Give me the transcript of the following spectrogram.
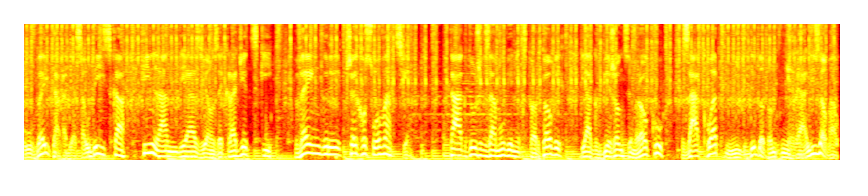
Kuwejt, Arabia Saudyjska, Finlandia, Związek Radziecki, Węgry, Czechosłowacja. Tak dużych zamówień eksportowych jak w bieżącym roku zakład nigdy dotąd nie realizował.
